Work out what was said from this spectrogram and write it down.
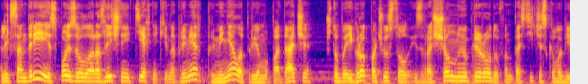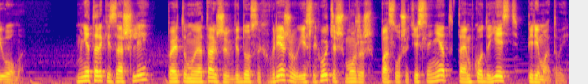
Александрия использовала различные техники, например, применяла приемы подачи, чтобы игрок почувствовал извращенную природу фантастического биома. Мне треки зашли, поэтому я также в видос их врежу, если хочешь, можешь послушать, если нет, тайм-коды есть, перематывай.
